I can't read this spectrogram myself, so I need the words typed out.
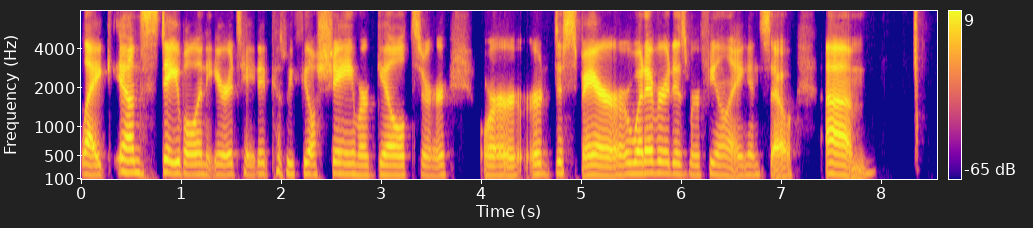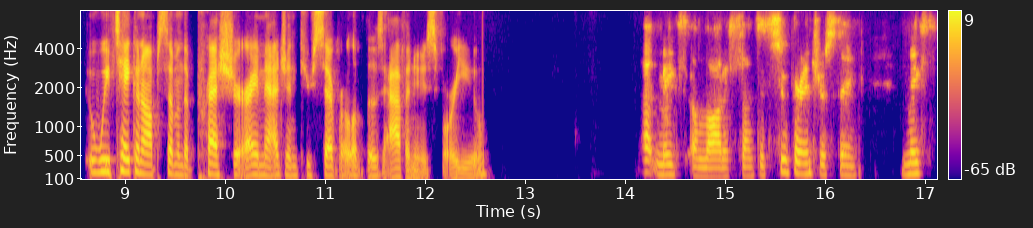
like unstable and irritated because we feel shame or guilt or or or despair or whatever it is we're feeling. And so um we've taken off some of the pressure i imagine through several of those avenues for you that makes a lot of sense. It's super interesting. It makes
